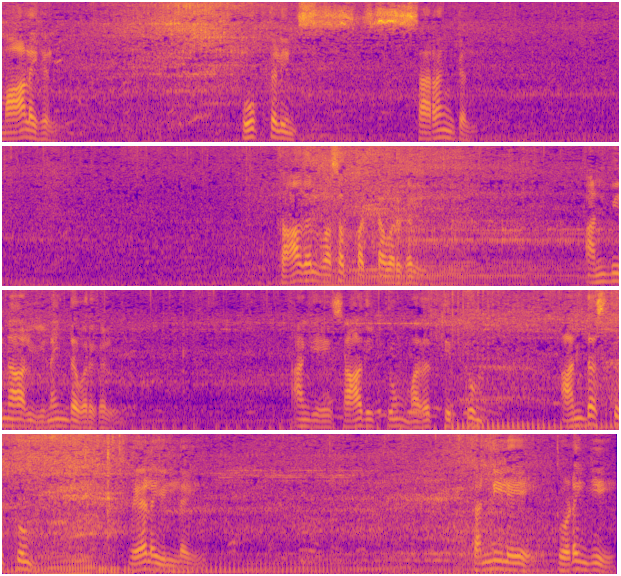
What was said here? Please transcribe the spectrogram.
மாலைகள். பூக்களின் சரங்கள். காதல் வசப்பட்டவர்கள். அன்பினால் இணைந்தவர்கள். அங்கே சாதிக்கும் மதத்திற்கும் அந்தஸ்துக்கும் வேலை இல்லை கண்ணிலே தொடங்கி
